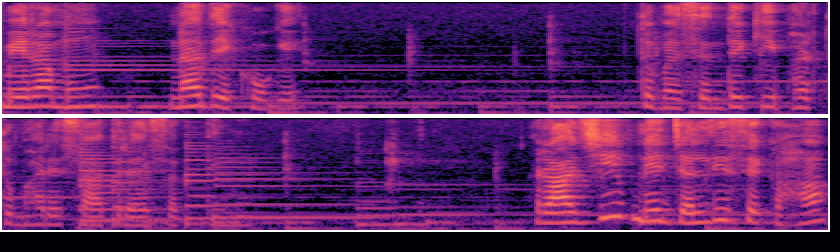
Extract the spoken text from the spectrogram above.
मेरा मुँह न देखोगे तो मैं ज़िंदगी भर तुम्हारे साथ रह सकती हूँ। राजीव ने जल्दी से कहा,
